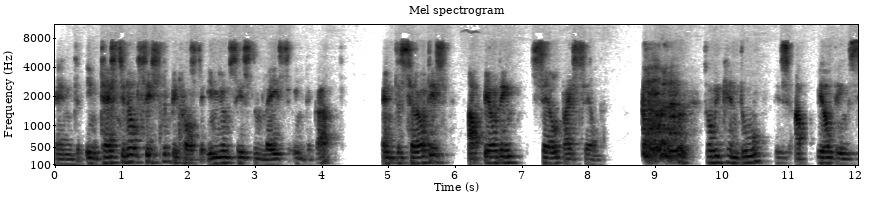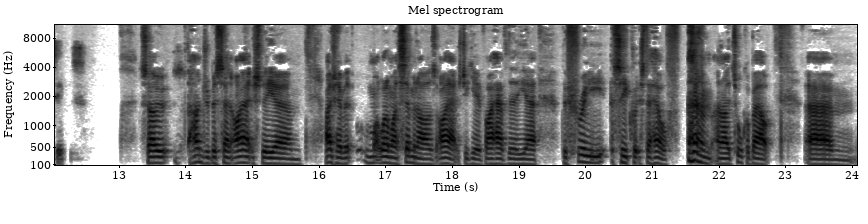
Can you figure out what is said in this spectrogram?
and intestinal system because the immune system lays in the gut. And the third is upbuilding cell by cell. so we can do this upbuilding things. So, hundred percent. I actually, um, I actually have a, one of my seminars. I actually give. I have the uh, the three secrets to health, and I talk about. Um,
